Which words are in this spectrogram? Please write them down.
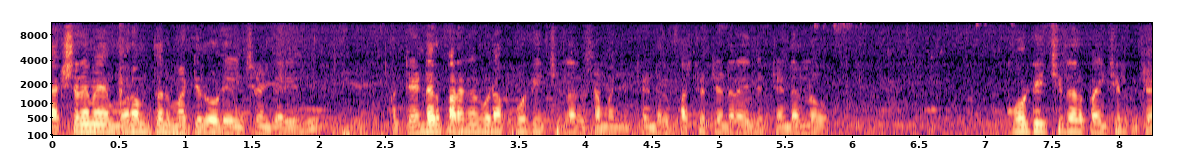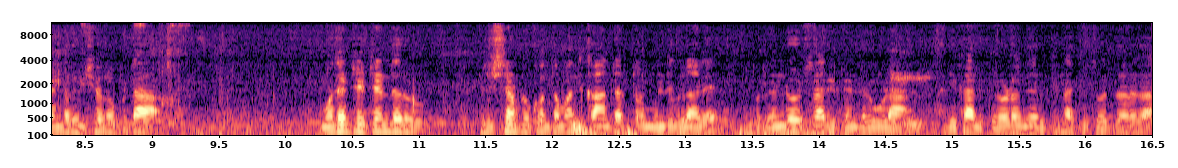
తక్షణమే మురంతో మట్టి రోడ్ వేయించడం జరిగింది. టెండర్ పరంగా కూడా కోటి చిల్లరకు సంబంధించిన టెండర్ ఫస్ట్ టెండర్ అయింది. టెండర్లో కోటి చిల్లర పైచీలకు టెండర్ విషయంలో పూట మొదటి టెండరు పిలిచినప్పుడు కొంతమంది కాంట్రాక్టర్ ముందుకు రాలే. రెండోసారి టెండర్ కూడా అధికారులు పిలవడం జరుగుతుంది అతి తొందరగా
